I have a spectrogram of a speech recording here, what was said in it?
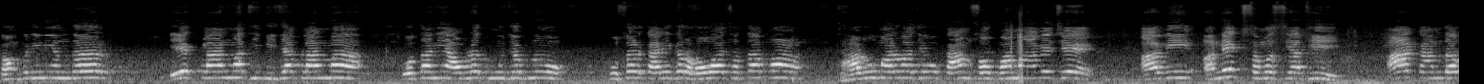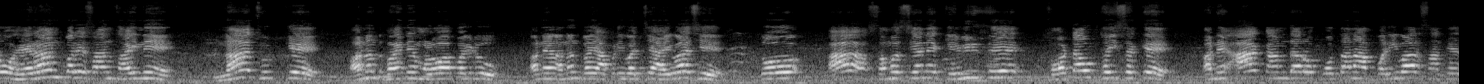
કંપનીની અંદર એક પ્લાનમાંથી બીજા પ્લાનમાં પોતાની આવડત મુજબનું કુશળ કારીગર હોવા છતાં પણ ઝાડુ મારવા જેવું કામ સોંપવામાં આવે છે. આવી અનેક સમસ્યાથી આ કામદારો હેરાન પરેશાન થઈને ના છૂટકે અનંતભાઈને મળવા પડ્યું અને અનંતભાઈ આપણી વચ્ચે આવ્યા છે. તો આ સમસ્યાને કેવી રીતે સોર્ટ આઉટ થઈ શકે અને આ કામદારો પોતાના પરિવાર સાથે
